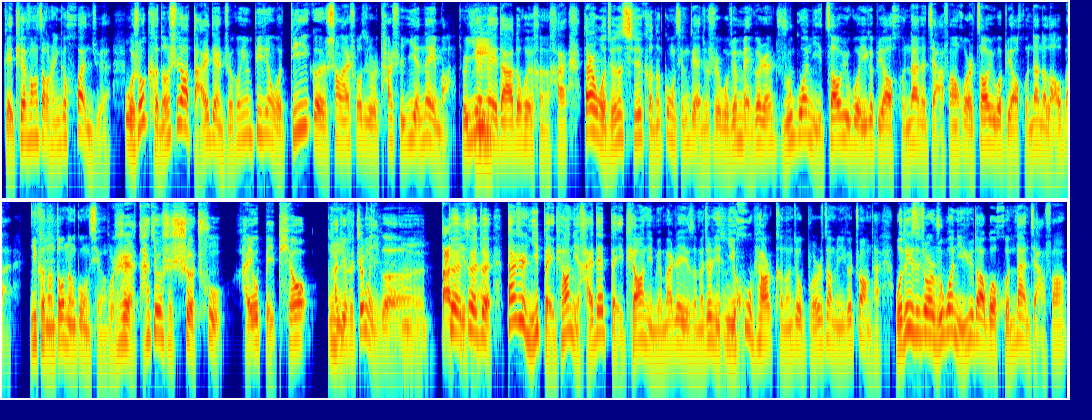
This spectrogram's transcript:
给片方造成一个幻觉？我说可能是要打一点折扣，因为毕竟我第一个上来说的就是它是业内嘛，就是业内大家都会很嗨。但是我觉得其实可能共情点就是，我觉得每个人，如果你遭遇过一个比较混蛋的甲方，或者遭遇过比较混蛋的老板，你可能都能共情。不是，他就是社畜，还有北漂，他就是这么一个大对对对，但是你北漂，你还得北漂，你明白这意思吗？就是你你沪漂可能就不是这么一个状态。我的意思就是，如果你遇到过混蛋甲方，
